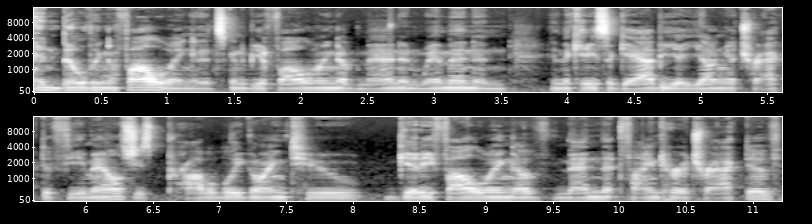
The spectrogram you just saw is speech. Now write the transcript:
and building a following and it's going to be a following of men and women and in the case of Gabby a young attractive female she's probably going to get a following of men that find her attractive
